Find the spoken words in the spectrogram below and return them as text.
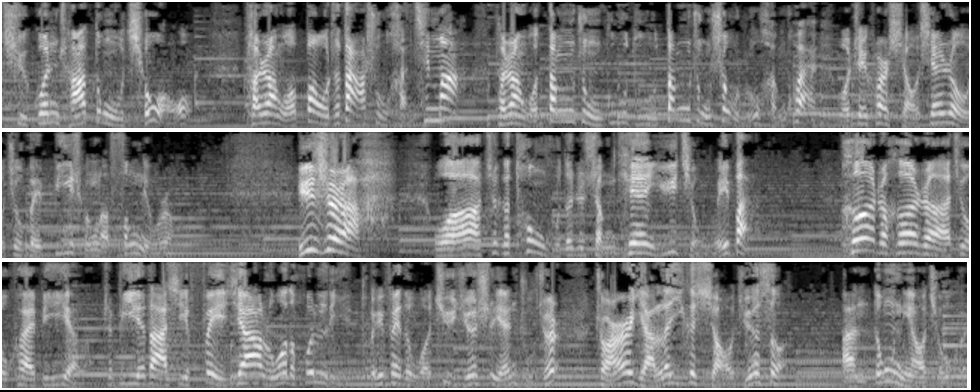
去观察动物求偶，他让我抱着大树喊亲妈，他让我当众孤独，当众受辱。很快，我这块小鲜肉就被逼成了疯牛肉。于是啊，我这个痛苦的这整天与酒为伴。喝着喝着就快毕业了，这毕业大戏《费加罗的婚礼》，颓废的我拒绝饰演主角，转而演了一个小角色——安东尼奥酒鬼。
